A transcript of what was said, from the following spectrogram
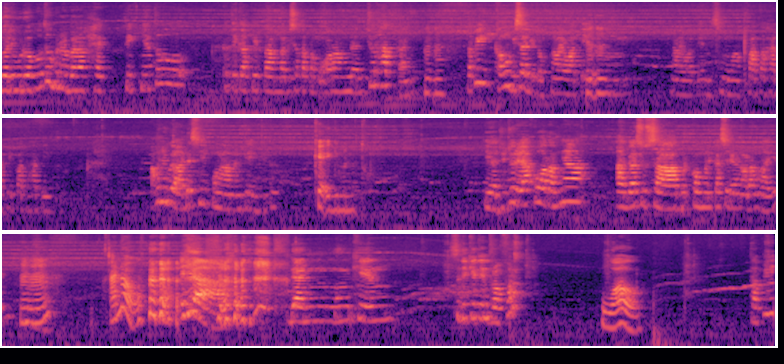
2020 tuh benar-benar hektiknya tuh ketika kita nggak bisa ketemu orang dan curhat kan Mm-mm. tapi kamu bisa gitu ngelewatin Mm-mm. ngelewatin semua patah hati patah hati itu aku juga ada sih pengalaman kayak gitu Kayak gimana tuh? ya jujur ya aku orangnya agak susah berkomunikasi dengan orang lain Mm-hmm. I know. iya dan mungkin sedikit introvert wow. tapi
